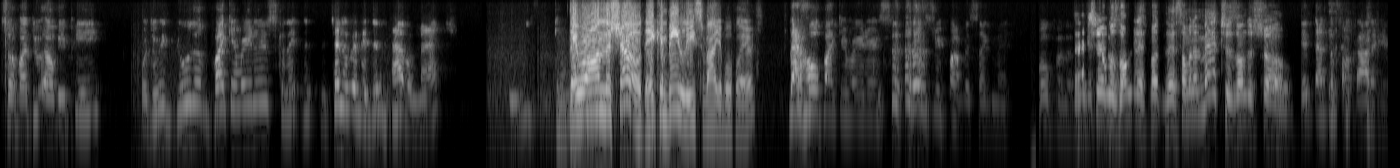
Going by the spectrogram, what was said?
So if I do LVP, or do we do the Viking Raiders? Because they, they technically they didn't have a match. They were on the show. They can be least valuable players. That whole Viking Raiders Street Profit segment, both of them. That shit was longer than, than some of the matches on the show. get that the fuck out of here.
